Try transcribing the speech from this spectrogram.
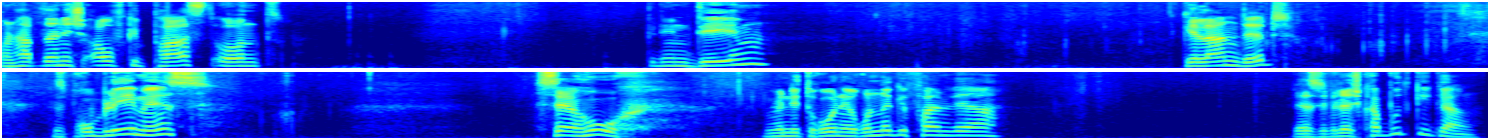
Und habe da nicht aufgepasst und bin in dem gelandet. Das Problem ist, sehr hoch. Wenn die Drohne runtergefallen wäre, wäre sie vielleicht kaputt gegangen.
